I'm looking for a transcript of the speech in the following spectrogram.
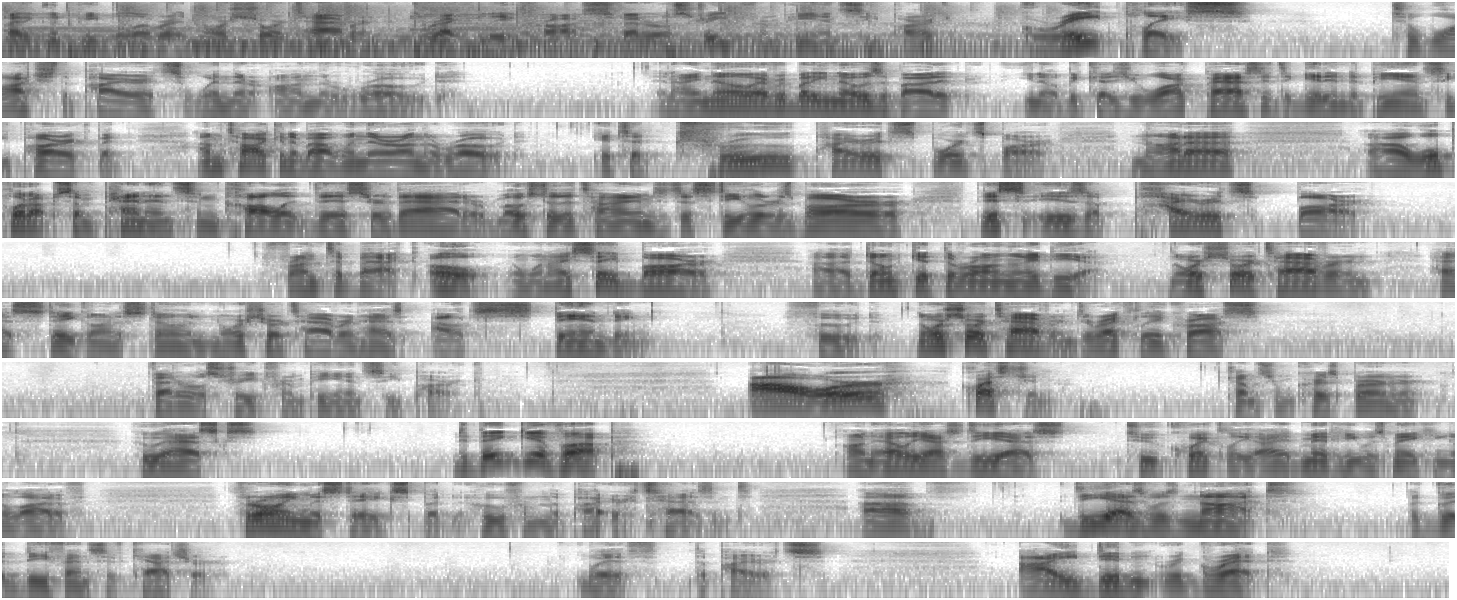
by the good people over at North Shore Tavern, directly across Federal Street from PNC Park. Great place to watch the Pirates when they're on the road. And I know everybody knows about it, you know, because you walk past it to get into PNC Park, but I'm talking about when they're on the road. It's a true Pirates sports bar, not a uh, we'll put up some pennants and call it this or that, or most of the times it's a Steelers bar. This is a Pirates bar, front to back. Oh, and when I say bar, Uh, don't get the wrong idea. North Shore Tavern has steak on a stone. North Shore Tavern has outstanding food. North Shore Tavern, directly across Federal Street from PNC Park. Our question comes from Chris Berner, who asks Did they give up on Elias Diaz too quickly? I admit he was making a lot of throwing mistakes, but who from the Pirates hasn't? Uh, Diaz was not a good defensive catcher with the Pirates. I didn't regret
